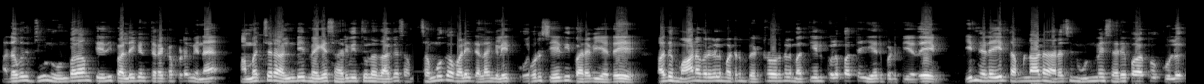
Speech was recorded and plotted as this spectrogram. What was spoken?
அதாவது ஜூன் ஒன்பதாம் தேதி பள்ளிகள் திறக்கப்படும் என அமைச்சர் அன்பில் மகேஷ் அறிவித்துள்ளதாக சமூக வலைதளங்களில் ஒரு செய்தி பரவியது. அது மாணவர்கள் மற்றும் பெற்றோர்கள் மத்தியில் குழப்பத்தை ஏற்படுத்தியது. இந்நிலையில் தமிழ்நாடு அரசின் உண்மை சரிபார்ப்பு குழு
